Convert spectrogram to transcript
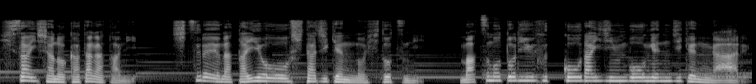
被災者の方々に失礼な対応をした事件の一つに松本龍復興大臣暴言事件がある。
